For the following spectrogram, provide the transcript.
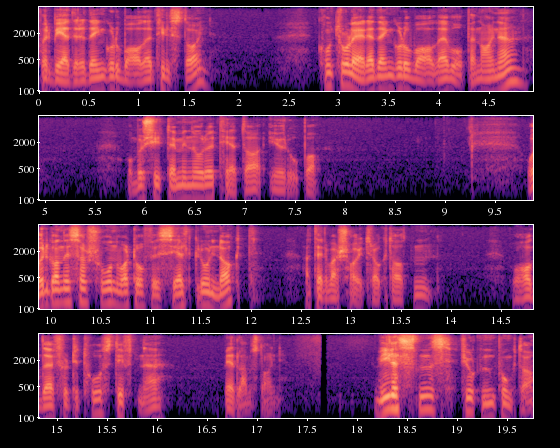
forbedre den globale tilstand, kontrollere den globale våpenhandelen og beskytte minoriteter i Europa. Organisasjonen ble offisielt grunnlagt etter Versailles-traktaten og hadde 42 stiftende medlemsland. Wilsons 14 punkter.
